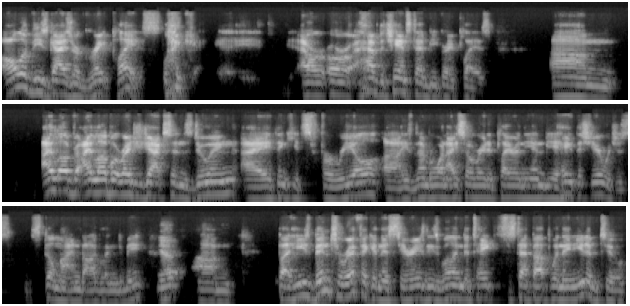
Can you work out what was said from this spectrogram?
all of these guys are great plays, like, or, or have the chance to be great plays. Um, I love I love what Reggie Jackson's doing. I think it's for real. Uh, he's the number one ISO rated player in the NBA this year, which is still mind boggling to me. Yep. Um, but he's been terrific in this series, and he's willing to take to step up when they need him to.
